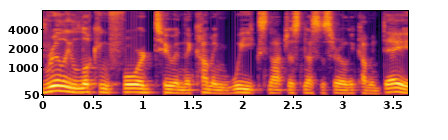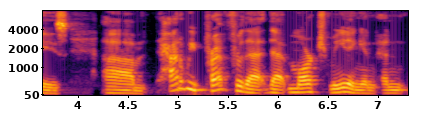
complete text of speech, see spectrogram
really looking forward to in the coming weeks, not just necessarily the coming days. Um, how do we prep for that that March meeting, and, and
